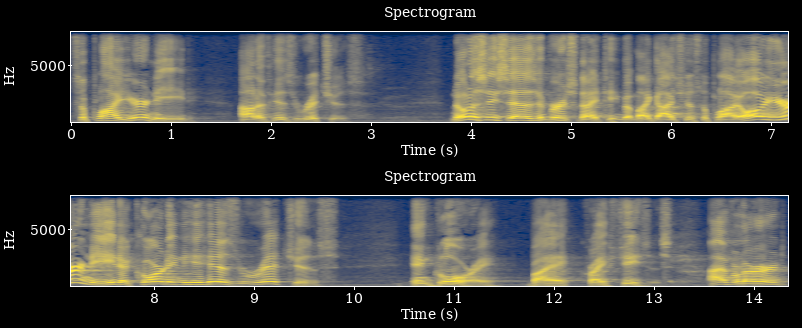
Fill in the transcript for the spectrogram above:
supply your need out of his riches. Notice he says in verse 19, But my God shall supply all your need according to his riches in glory by Christ Jesus. I've learned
